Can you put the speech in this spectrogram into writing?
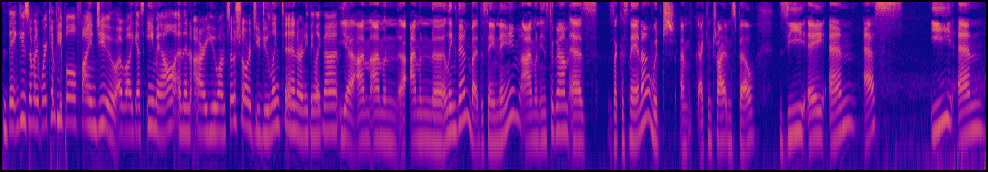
Thank you so much. Where can people find you? Uh, well, I guess email. And then are you on social or do you do LinkedIn or anything like that? Yeah, I'm I'm on uh, I'm on uh, LinkedIn by the same name. I'm on Instagram as Zakasnena, which I'm I can try and spell Z A N S E N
